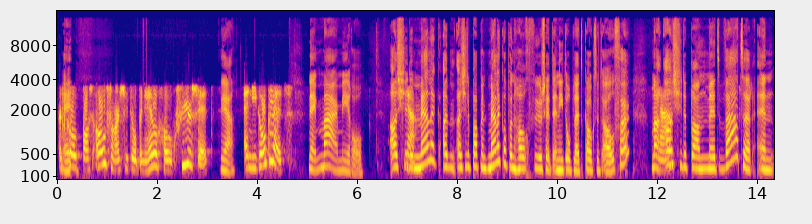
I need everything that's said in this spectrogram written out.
Het Nee. kookt pas over als je het op een heel hoog vuur zet Ja. en niet oplet. Nee, maar Merel, als je, Ja. de melk, ehm, als je de pap met melk op een hoog vuur zet en niet oplet, kookt het over. Maar Ja. als je de pan met water en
